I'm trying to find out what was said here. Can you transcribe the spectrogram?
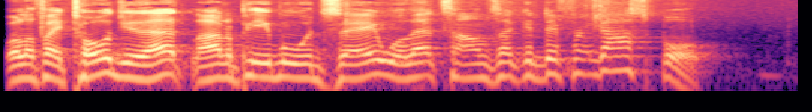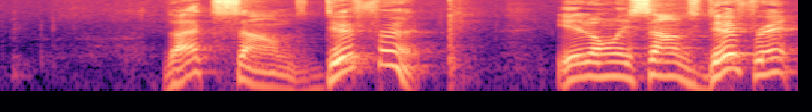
Well if I told you that a lot of people would say well that sounds like a different gospel. That sounds different. It only sounds different.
